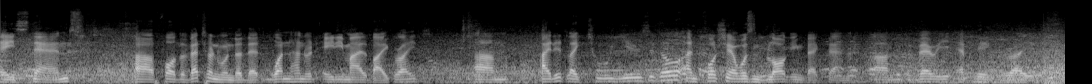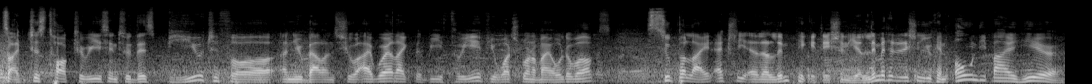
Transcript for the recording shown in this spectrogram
a stand uh, for the Vätternrundan, that 180 mile bike ride. Um, I did like two years ago. Unfortunately, I wasn't vlogging back then. Um, very epic ride. So I just talked Therese into this beautiful uh, New Balance shoe. I wear like the V3 if you watched one of my older vlogs. Super light, actually an Olympic edition here. Limited edition you can only buy here.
